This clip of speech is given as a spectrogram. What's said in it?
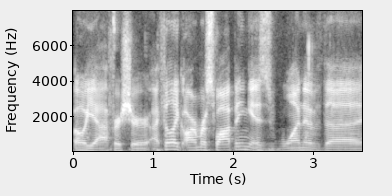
Oh yeah, for sure. I feel like armor swapping is one of the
